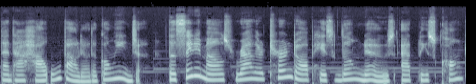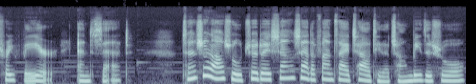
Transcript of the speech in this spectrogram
但他毫无保留地供应着。The city mouse rather turned up his long nose at this country fare and said. 城市老鼠却对乡下的饭菜翘起了长鼻子说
